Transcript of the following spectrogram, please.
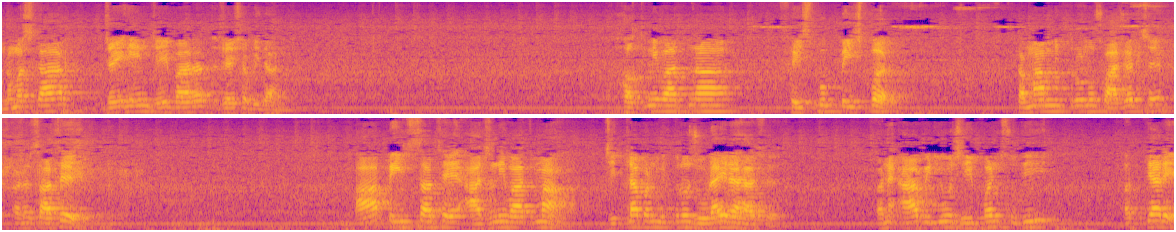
નમસ્કાર, જય હિન્દ, જય ભારત, જય સંવિધાન. હકની વાતના ફેસબુક પેજ પર તમામ મિત્રોનું સ્વાગત છે અને સાથે જ આ પેજ સાથે આજની વાતમાં જેટલા પણ મિત્રો જોડાઈ રહ્યા છે અને આ વીડિયો જે પણ સુધી અત્યારે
